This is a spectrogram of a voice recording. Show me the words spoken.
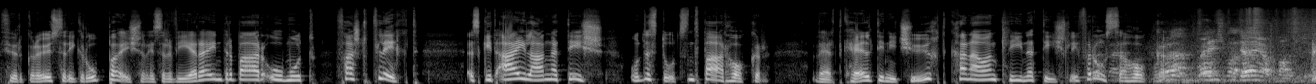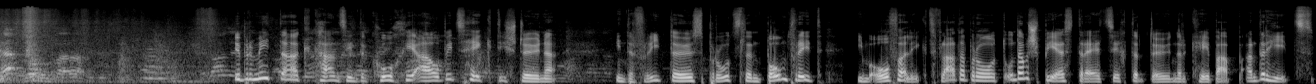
Für größere Gruppen ist Reservieren in der Bar Umut fast Pflicht. Es gibt einen langen Tisch und ein Dutzend Barhocker. Wer die Kälte nicht scheucht, kann auch an kleinen Tischli draussen hocken. Über Mittag kann es in der Küche auch bisschen hektisch tönen. In der Fritteuse brutzeln Pommes frites, im Ofen liegt Fladenbrot und am Spieß dreht sich der Döner-Kebab an der Hitze.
